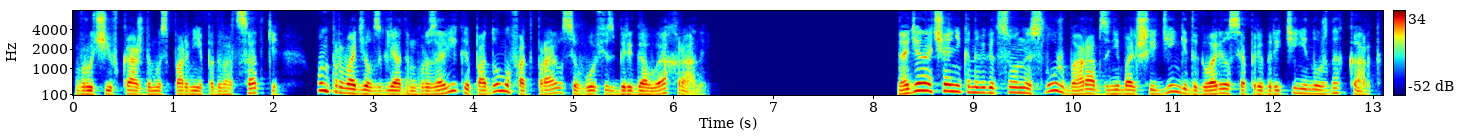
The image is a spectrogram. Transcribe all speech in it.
Вручив каждому из парней по двадцатке, он проводил взглядом грузовик и, подумав, отправился в офис береговой охраны. Найдя начальника навигационной службы, араб за небольшие деньги договорился о приобретении нужных карт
